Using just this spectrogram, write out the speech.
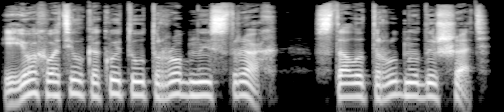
Ее охватил какой-то утробный страх, стало трудно дышать.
